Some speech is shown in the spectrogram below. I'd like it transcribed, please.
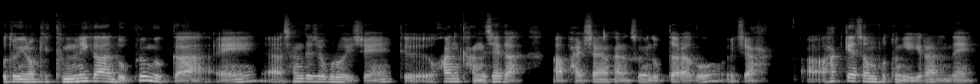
보통 이렇게 금리가 높은 국가에 어, 상대적으로 이제 그 환 강세가 어, 발생할 가능성이 높다라고 이제 어, 학계에서는 보통 얘기를 하는데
